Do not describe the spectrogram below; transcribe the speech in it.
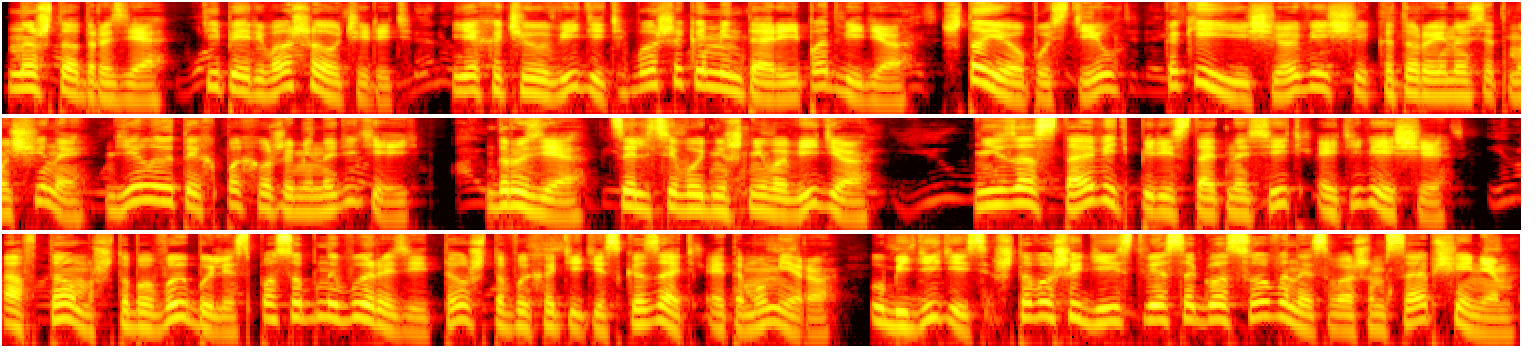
Ну что, друзья, теперь ваша очередь. Я хочу увидеть ваши комментарии под видео. Что я упустил? Какие еще вещи, которые носят мужчины, делают их похожими на детей? Друзья, цель сегодняшнего видео – не заставить перестать носить эти вещи, а в том, чтобы вы были способны выразить то, что вы хотите сказать этому миру. Убедитесь, что ваши действия согласованы с вашим сообщением.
